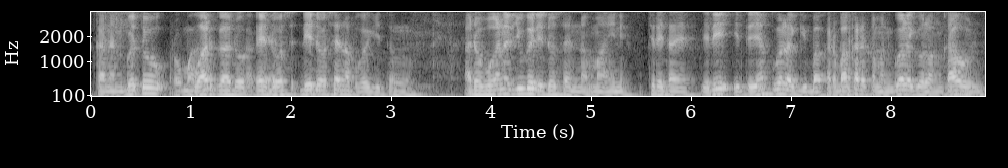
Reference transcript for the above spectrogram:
kanan gue tuh Rumah. warga do eh Oke. dos dia dosen apa kayak gitu Hmm. ada hubungannya juga dia dosen sama ini ceritanya jadi intinya gue lagi bakar-bakar teman gue lagi ulang tahun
